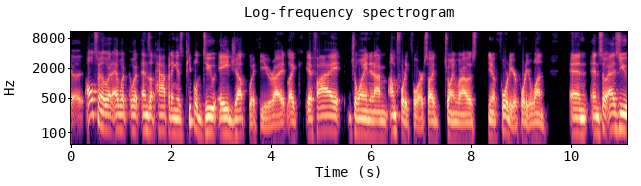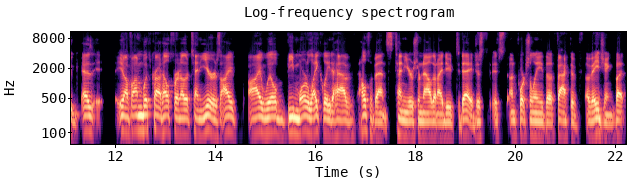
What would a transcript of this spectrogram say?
uh, ultimately what, what what ends up happening is people do age up with you, right? Like if I join and I'm I'm 44, so I joined when I was you know 40 or 41, and and so as you as you know, if I'm with Crowd Health for another 10 years, I I will be more likely to have health events 10 years from now than I do today. Just it's unfortunately the fact of of aging, but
